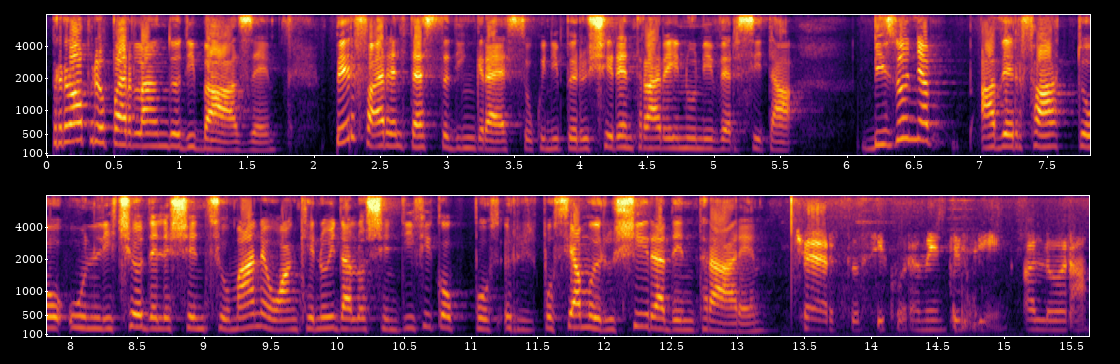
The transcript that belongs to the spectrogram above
Proprio parlando di base, per fare il test d'ingresso, quindi per riuscire a entrare in università, bisogna aver fatto un liceo delle scienze umane o anche noi dallo scientifico possiamo riuscire ad entrare? Certo, sicuramente sì. Allora,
